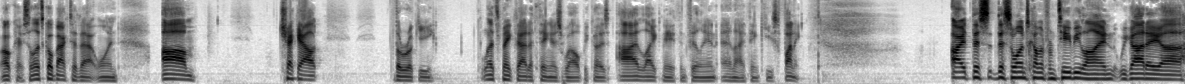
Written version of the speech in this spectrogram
Okay, so let's go back to that one. Um, check out the rookie. Let's make that a thing as well because I like Nathan Fillion and I think he's funny. All right, this this one's coming from TV Line. We got a uh,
